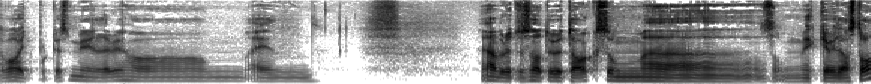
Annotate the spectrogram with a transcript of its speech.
Det var ikke borti så mye. Eller vi har en ja, Brutus hadde uttak som, eh, som ikke ville stå.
